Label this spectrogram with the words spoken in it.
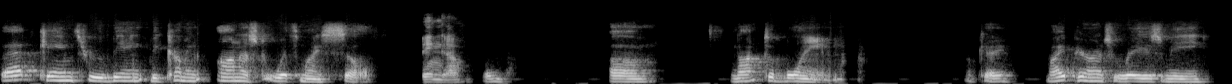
That came through being becoming honest with myself. Bingo. Um, not to blame. Okay, my parents raised me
